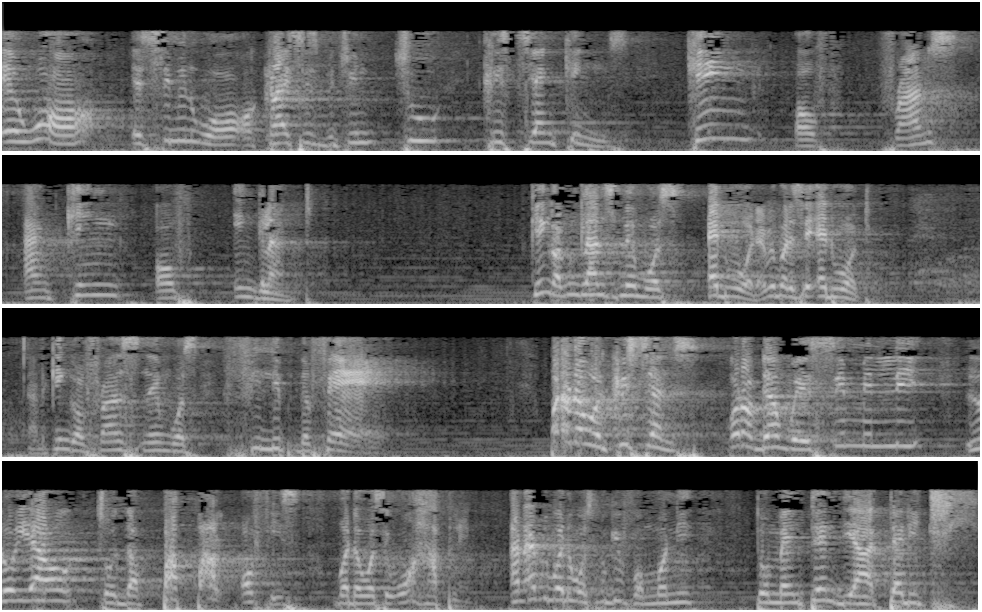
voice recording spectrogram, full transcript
a war a seeming war or crisis between two Christian kings King of France and King of England. King of England's name was Edward. Everybody say Edward. And the King of France's name was Philip the Fair. Both of them were Christians. Both of them were seemingly loyal to the papal office, but there was a war happening. And everybody was looking for money to maintain their territory.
